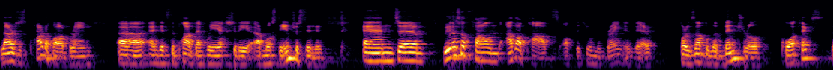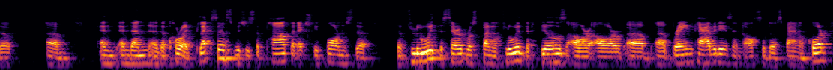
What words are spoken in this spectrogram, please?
largest part of our brain. Uh, and it's the part that we actually are mostly interested in. And um, we also found other parts of the human brain in there. For example, the ventral cortex, the um, and, and then uh, the choroid plexus, which is the part that actually forms the, the fluid, the cerebrospinal fluid that fills our, our uh, uh, brain cavities and also the spinal cord.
